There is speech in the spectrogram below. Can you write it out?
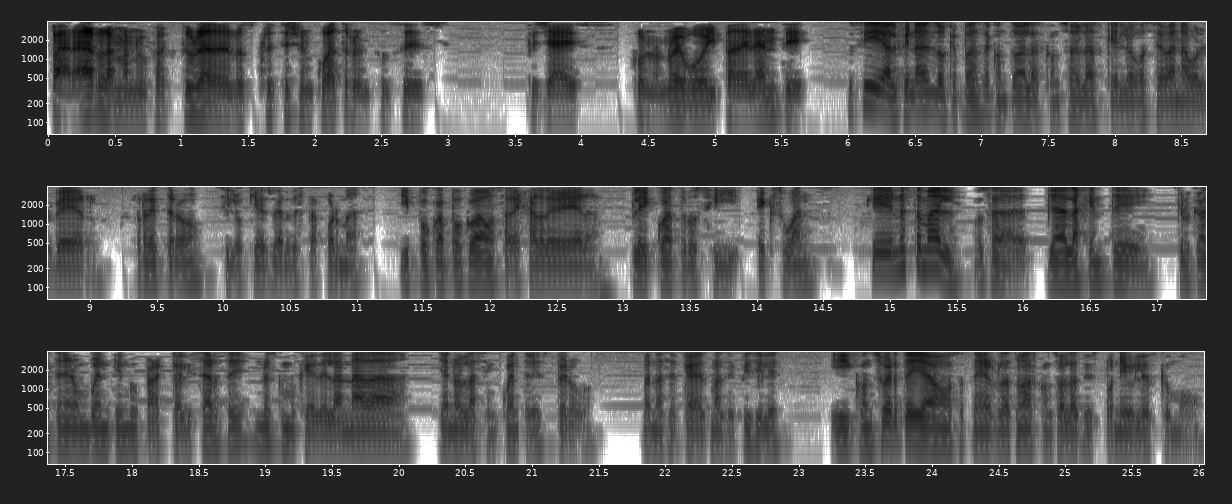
parar la manufactura de los PlayStation 4. Entonces, pues ya es con lo nuevo y para adelante. Pues sí, al final es lo que pasa con todas las consolas que luego se van a volver retro, si lo quieres ver de esta forma. Y poco a poco vamos a dejar de ver Play 4 y X1s. Que no está mal, o sea, ya la gente creo que va a tener un buen tiempo para actualizarse. No es como que de la nada ya no las encuentres, pero van a ser cada vez más difíciles. Y con suerte ya vamos a tener las nuevas consolas disponibles como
